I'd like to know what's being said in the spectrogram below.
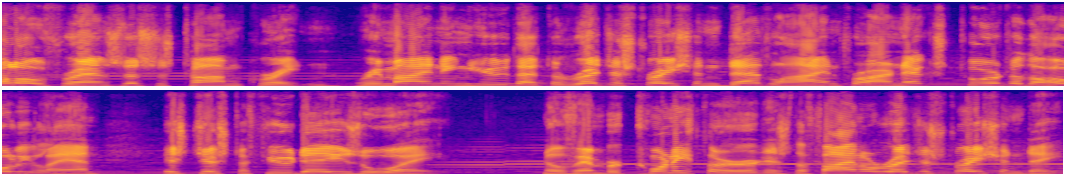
Hello, friends. This is Tom Creighton, reminding you that the registration deadline for our next tour to the Holy Land is just a few days away. November 23rd is the final registration date.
